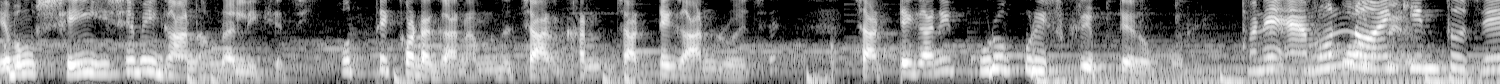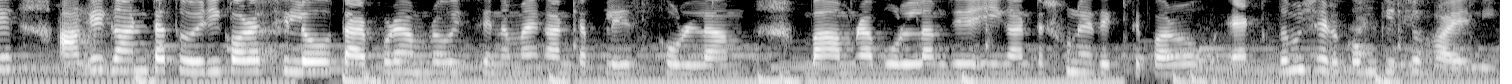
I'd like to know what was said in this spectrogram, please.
এবং সেই হিসেবেই গান আমরা লিখেছি। প্রত্যেক কটা গান আমাদের চারখান চারটে গান রয়েছে চারটে গানই পুরোপুরি স্ক্রিপ্টের ওপরে মানে এমন নয় কিন্তু যে আগে গানটা তৈরি করা ছিল তারপরে আমরা ওই সিনেমায় গানটা প্লেস করলাম বা আমরা বললাম যে এই গানটা শুনে দেখতে পারো একদমই সেরকম কিছু হয়নি।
